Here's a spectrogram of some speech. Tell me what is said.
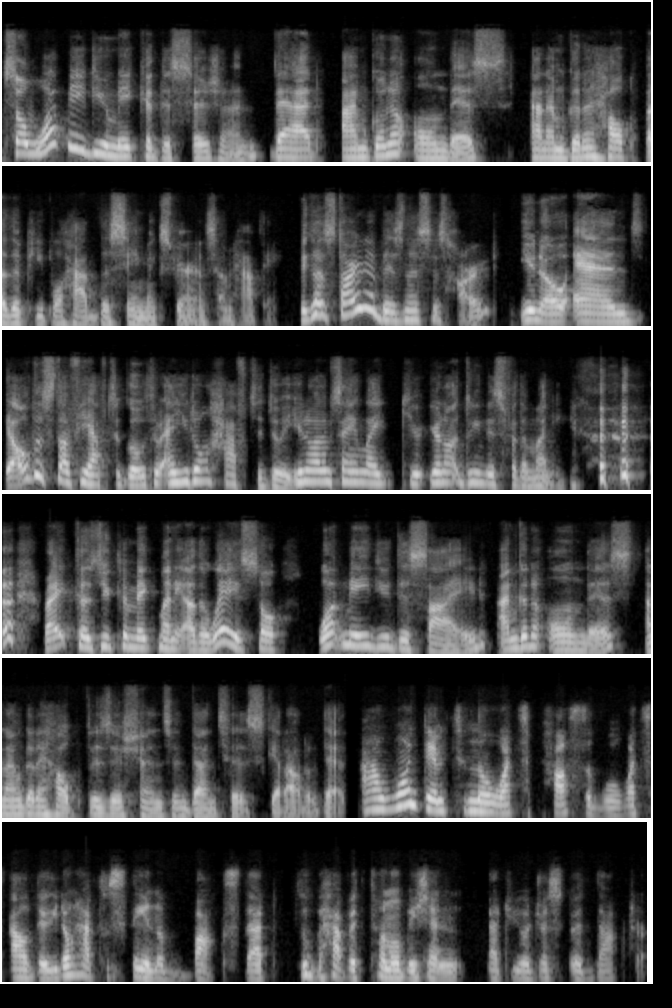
So, what made you make a decision that I'm going to own this and I'm going to help other people have the same experience I'm having? Because starting a business is hard, you know, and all the stuff you have to go through, and you don't have to do it. You know what I'm saying? Like, you're, you're not doing this for the money, right? Because you can make money other ways. So, what made you decide I'm going to own this and I'm going to help physicians and dentists get out of debt? I want them to know what's possible, what's out there. You don't have to stay in a box that to have a tunnel vision that you're just a doctor.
